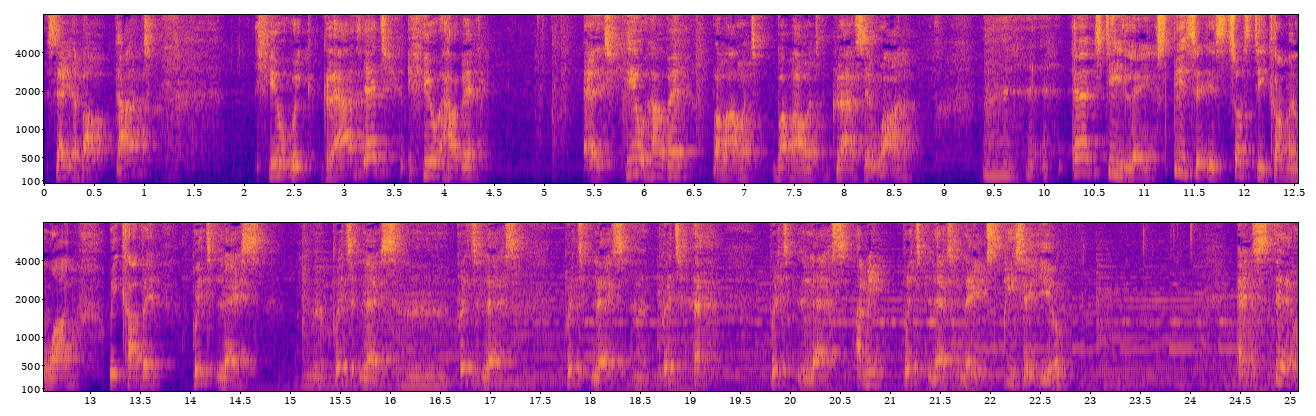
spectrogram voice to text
say about that. Here with glass it, here have it and here have it about about glass one. At the lake species is just the common one. We cover pretty less, pretty less, pretty less, pretty less, pretty, pretty less. I mean, pretty less lake species here. And still,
